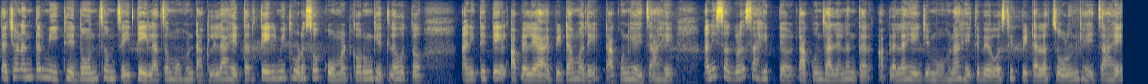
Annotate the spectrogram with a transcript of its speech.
त्याच्यानंतर मी इथे दोन चमचे तेलाचं मोहन टाकलेलं आहे. तर तेल मी थोडंसं कोमट करून घेतलं होतं आणि ते तेल आपल्याला या पिठामध्ये टाकून घ्यायचं आहे. आणि सगळं साहित्य टाकून झाल्यानंतर आपल्याला हे जे मोहन आहे ते व्यवस्थित पिठाला चोळून घ्यायचं आहे.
